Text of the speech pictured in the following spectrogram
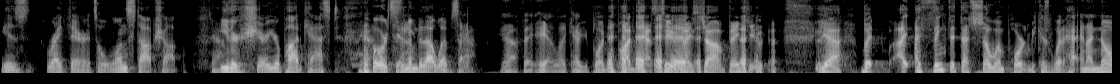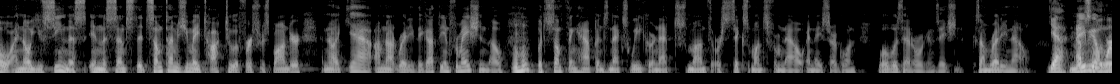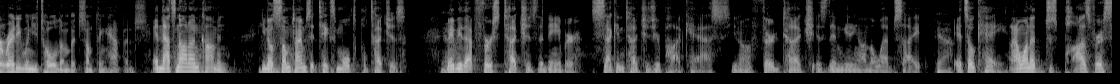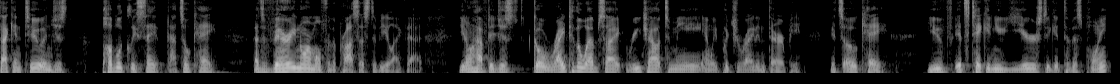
is right there. It's a one stop shop. Yeah. Either share your podcast yeah. or send yeah. them to that website. Yeah, th- hey, I like how you plug the podcast too. nice job, thank you. yeah, but I, I think that that's so important because what ha- and I know I know you've seen this in the sense that sometimes you may talk to a first responder and they're like, yeah, I'm not ready. They got the information though, mm-hmm. but something happens next week or next month or six months from now, and they start going, what was that organization? Because I'm ready now. Yeah, maybe absolutely. I weren't ready when you told them, but something happens, and that's not uncommon. You know, mm-hmm. sometimes it takes multiple touches. Yeah. Maybe that first touch is the neighbor, second touch is your podcast, you know, third touch is them getting on the website. Yeah. It's okay. And I want to just pause for a second too and just publicly say that's okay. That's very normal for the process to be like that. You don't have to just go right to the website, reach out to me and we put you right in therapy. It's okay. You've it's taken you years to get to this point.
